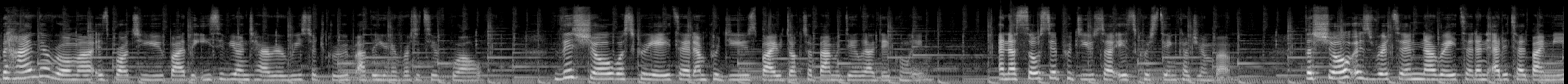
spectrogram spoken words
Behind the Aroma is brought to you by the ECV Ontario Research Group at the University of Guelph. This show was created and produced by Dr. Bamidele Adekunle. An associate producer is Christine Kajumba. The show is written, narrated, and edited by me,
